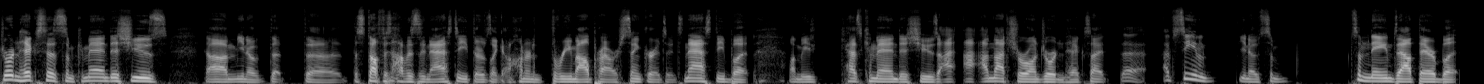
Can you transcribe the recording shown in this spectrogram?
Jordan Hicks has some command issues. Um, you know, the the the stuff is obviously nasty. There's like a 103 mile per hour sinker. It's it's nasty, but um, he has command issues. I, I am not sure on Jordan Hicks. I uh, I've seen you know some some names out there, but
